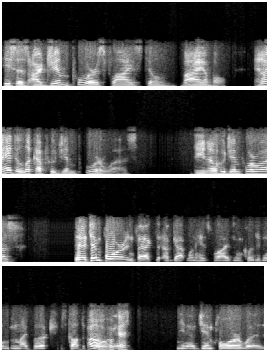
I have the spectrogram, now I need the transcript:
he says, "Are Jim Poor's flies still viable?" And I had to look up who Jim Poor was. Do you know who Jim Poor was? Yeah, Jim Poor. In fact, I've got one of his flies included in my book. It's called the Poor oh, okay. You know, Jim Poor was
